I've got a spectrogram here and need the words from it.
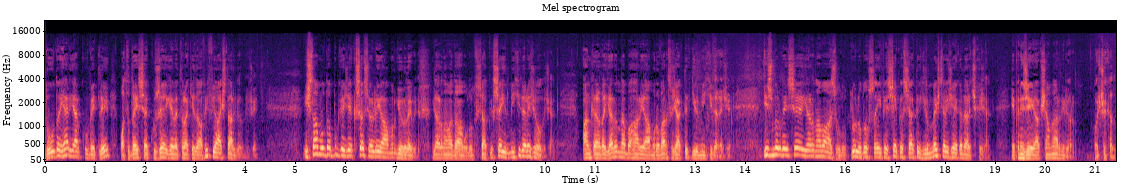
doğuda yer yer kuvvetli, batıda ise Kuzey Ege ve Trakya'da hafif yağışlar görülecek. İstanbul'da bu gece kısa süreli yağmur görülebilir. Yarın hava daha bulut, sıcaklık ise 22 derece olacak. Ankara'da yarın da bahar yağmuru var sıcaklık 22 derece. İzmir'de ise yarın hava az bulutlu. Lodos zayıf esecek ve sıcaklık 25 dereceye kadar çıkacak. Hepinize iyi akşamlar diliyorum. Hoşçakalın.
